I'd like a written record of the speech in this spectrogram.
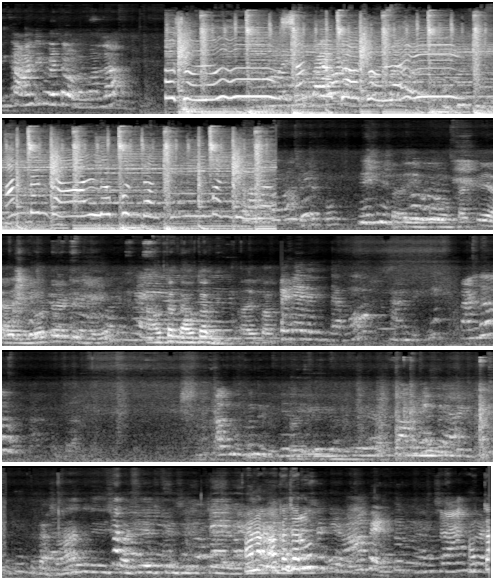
ఇంకా ఆంటీకి పెట్టావు? మళ్ళా? అందంగా అల్లుకుందాం చిన్ని మందిరం అవుతుంది అవుతుంది. అవునా అక్క జరుగు అక్క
